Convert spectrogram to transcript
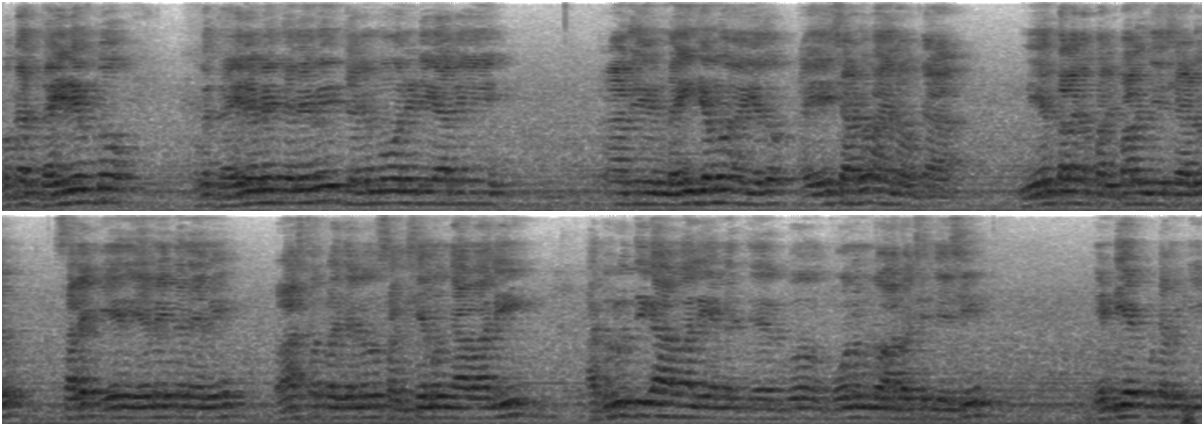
ఒక ధైర్యంతో ఒక ధైర్యం అయితేనేమి జగన్మోహన్ రెడ్డి గారి అది నైజము ఏదో వేశాడు ఆయన ఒక నియంత్రణగా పరిపాలన చేశాడు. సరే ఏది ఏమైతేనేమి రాష్ట్ర ప్రజలు సంక్షేమం కావాలి అభివృద్ధి కావాలి అనే కోణంలో ఆలోచన చేసి ఎన్డీఏ కూటమికి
